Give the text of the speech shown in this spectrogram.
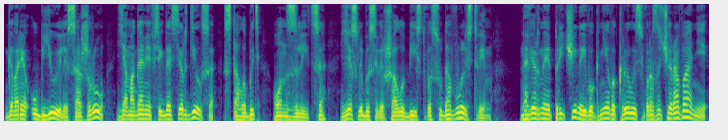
Говоря «убью» или «сожру», Ямагами всегда сердился. Стало быть, он злится, если бы совершал убийство с удовольствием — Наверное, причина его гнева крылась в разочаровании,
